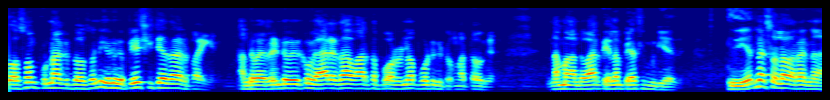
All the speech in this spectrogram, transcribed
தோசம் புண்ணாக்கு தோசம்னு இவனுங்க பேசிட்டே தான் இருப்பாங்க. அந்த ரெண்டு பேருக்கும் வேற ஏதாவது வார்த்தை போடணும்னா போட்டுக்கிட்டோம் மற்றவங்க நம்ம அந்த வார்த்தையெல்லாம் பேச முடியாது. இது என்ன சொல்ல வரேன்னா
